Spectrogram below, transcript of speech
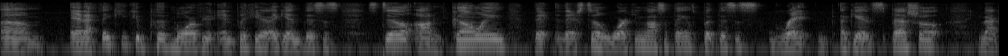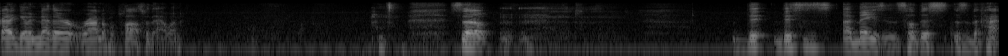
Um, and I think you could put more of your input here. Again, this is still ongoing. They're, they're still working on some things, but this is great. Again, special. You know, I got to give another round of applause for that one. So, th- this is amazing. So this, this is the kind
